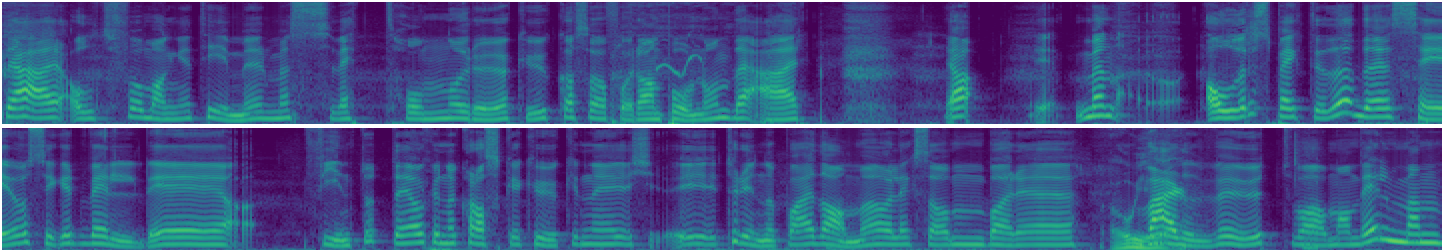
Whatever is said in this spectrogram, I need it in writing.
det er altfor mange timer med svett hånd og rød kuk altså, foran pornoen. Det er Ja. Men all respekt til det. Det ser jo sikkert veldig fint ut, det å kunne klaske kuken i, i trynet på ei dame og liksom bare Oh, yeah. hvelve ut hva man vil. Men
